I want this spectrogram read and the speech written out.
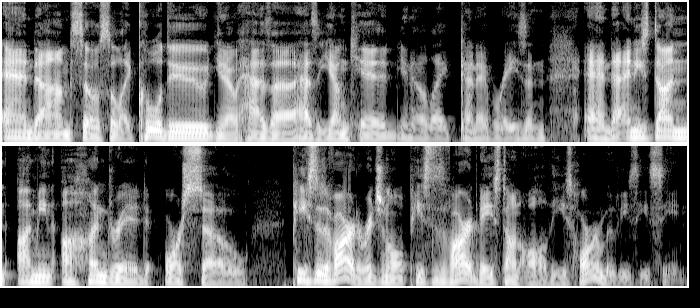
And um, so so like cool dude, you know, has a has a young kid, you know, like kind of raising, and uh, and he's done, I mean, a hundred or so pieces of art, original pieces of art based on all these horror movies he's seen.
